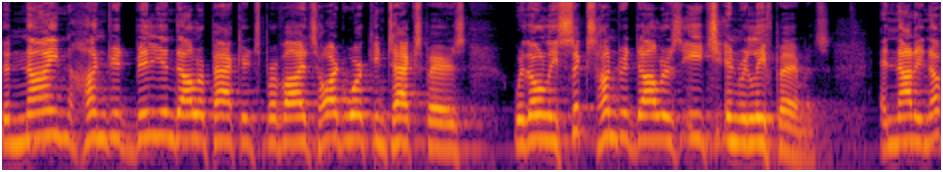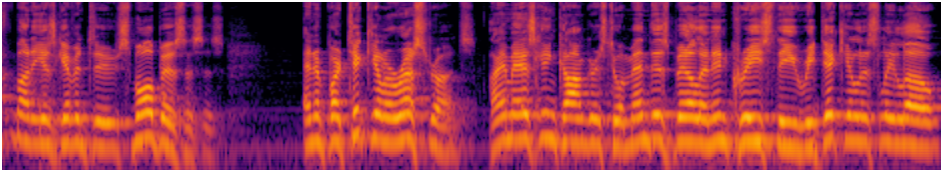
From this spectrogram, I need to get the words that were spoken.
The $900 billion package provides hardworking taxpayers with only $600 each in relief payments. and not enough money is given to small businesses, and in particular restaurants. I am asking Congress to amend this bill and increase the ridiculously low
